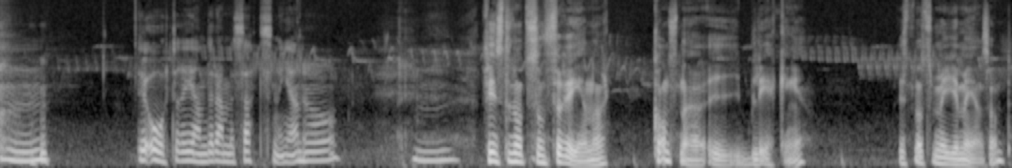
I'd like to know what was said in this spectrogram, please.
Mm. Det är återigen det där med satsningen. Ja. Finns det något som förenar konstnärer i Blekinge? Finns det något som är gemensamt?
